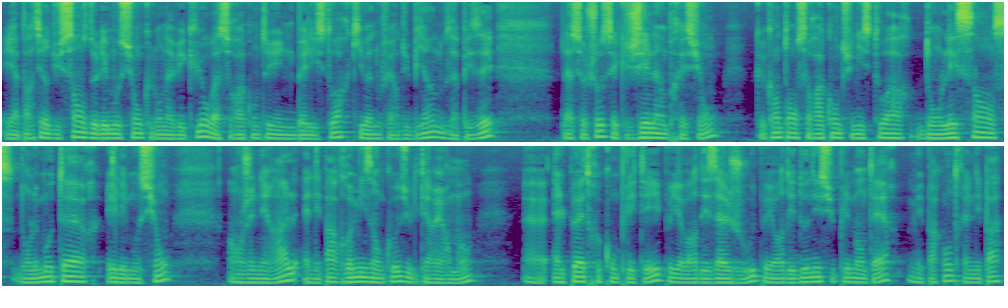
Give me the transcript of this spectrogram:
Et à partir du sens de l'émotion que l'on a vécue, on va se raconter une belle histoire qui va nous faire du bien, nous apaiser. La seule chose, c'est que j'ai l'impression que quand on se raconte une histoire dont l'essence, dont le moteur est l'émotion, en général, elle n'est pas remise en cause ultérieurement. Euh, elle peut être complétée, il peut y avoir des ajouts, il peut y avoir des données supplémentaires, mais par contre, elle n'est pas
